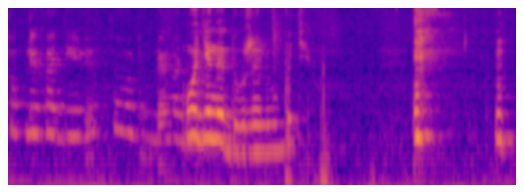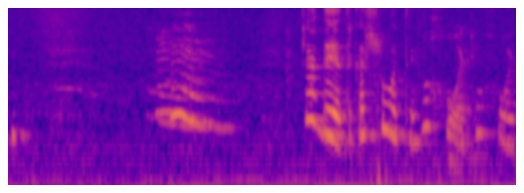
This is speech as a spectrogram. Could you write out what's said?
поприходили. Оді не дуже любить. А де ти? А що ти? Уходь, уходь.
